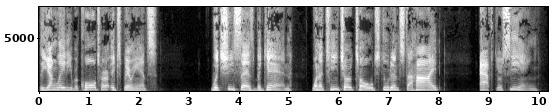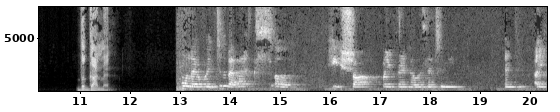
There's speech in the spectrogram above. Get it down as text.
The young lady recalled her experience, which she says began when a teacher told students to hide after seeing the gunman. When went to the barracks, uh, he shot my friend that was next to me, and I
